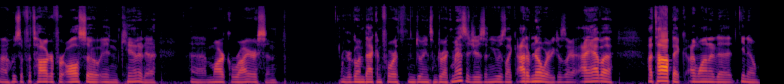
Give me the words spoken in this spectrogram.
uh, who's a photographer also in Canada, uh, Mark Ryerson. We were going back and forth and doing some direct messages, and he was like, out of nowhere, he was like, I have a, a topic I wanted to, you know,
